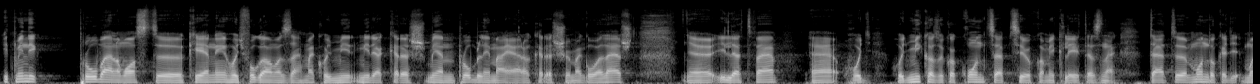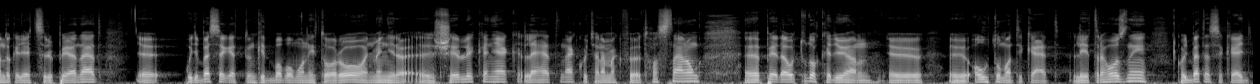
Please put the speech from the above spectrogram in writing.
Itt mindig próbálom azt kérni, hogy fogalmazzák meg, hogy mire keres, milyen problémájára kereső megoldást, illetve hogy, hogy mik azok a koncepciók, amik léteznek. Tehát mondok egy, mondok egy egyszerű példát, Ugye beszélgettünk itt Baba Monitorról, hogy mennyire sérülékenyek lehetnek, hogyha nem megfelelőt használunk. Például tudok egy olyan automatikát létrehozni, hogy beteszek egy,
